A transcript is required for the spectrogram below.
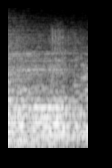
God.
